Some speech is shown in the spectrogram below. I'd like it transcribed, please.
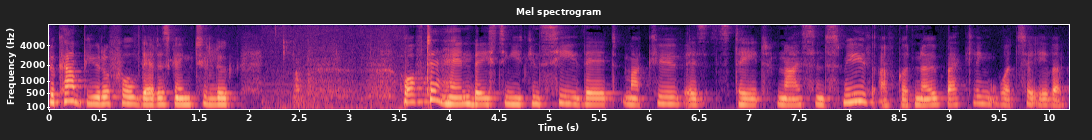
look how beautiful that is going to look. After hand basting you can see that my curve has stayed nice and smooth. I've got no buckling whatsoever.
